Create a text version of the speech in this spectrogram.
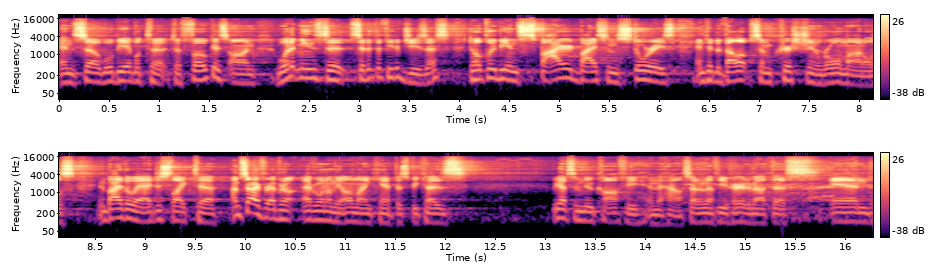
And so we'll be able to, to focus on what it means to sit at the feet of Jesus, to hopefully be inspired by some stories, and to develop some Christian role models. And by the way, I just like to, I'm sorry for everyone, everyone on the online campus because we have some new coffee in the house. I don't know if you heard about this. And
